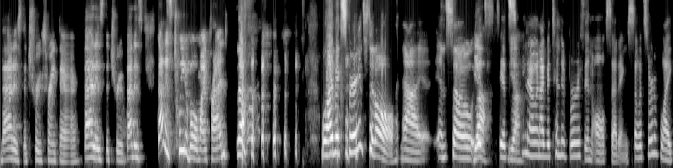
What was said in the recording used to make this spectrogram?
that is the truth right there. That is the truth. That is that is tweetable, my friend. well, I've experienced it all. Uh, and so Yeah, it's, it's yeah. you know, and I've attended birth in all settings. So it's sort of like,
